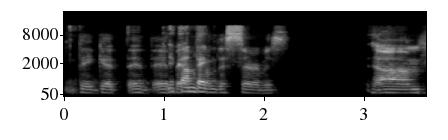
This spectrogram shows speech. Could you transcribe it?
they get uh, they back, back. from the service. Um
